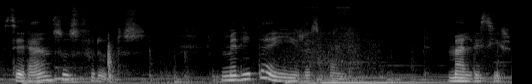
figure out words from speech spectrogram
serán sus frutos. Medita y responde. Maldecir.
